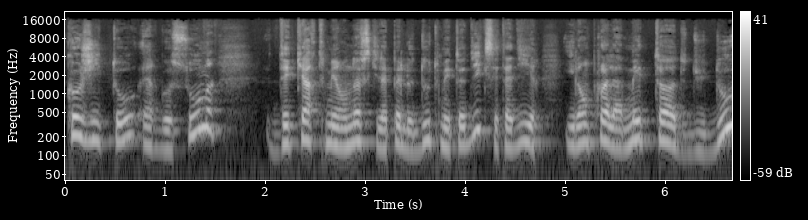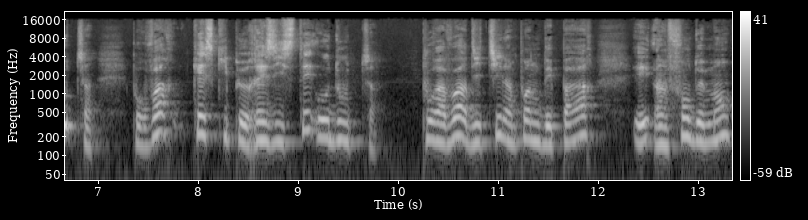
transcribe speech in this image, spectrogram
Cogito ergo sum, Descartes met en œuvre ce qu'il appelle le doute méthodique, c'est-à-dire il emploie la méthode du doute pour voir qu'est-ce qui peut résister au doute, pour avoir, dit-il, un point de départ et un fondement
